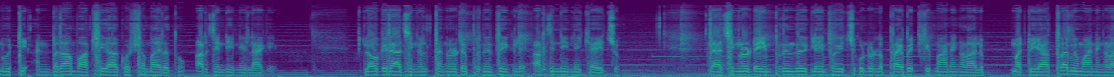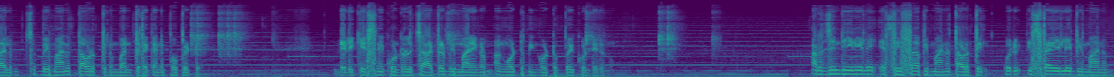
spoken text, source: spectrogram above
നൂറ്റി അൻപതാം വാർഷികാഘോഷമായിരുന്നു അർജന്റീനയിലാകെ. ലോകരാജ്യങ്ങൾ തങ്ങളുടെ പ്രതിനിധികളെ അർജന്റീനയിലേക്ക് അയച്ചു. രാജ്യങ്ങളുടെയും പ്രതിനിധികളെയും വഹിച്ചുകൊണ്ടുള്ള പ്രൈവറ്റ് വിമാനങ്ങളാലും മറ്റു യാത്രാ വിമാനങ്ങളാലും വിമാനത്താവളത്തിലും വൻ തിരക്ക് അനുഭവപ്പെട്ടു. ഡെലിഗേഷനെ കൊണ്ടുള്ള ചാർട്ടർ വിമാനങ്ങളും അങ്ങോട്ടും ഇങ്ങോട്ടും പോയിക്കൊണ്ടിരുന്നു. അർജന്റീനയിലെ എസീസ വിമാനത്താവളത്തിൽ ഒരു ഇസ്രായേലി വിമാനം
